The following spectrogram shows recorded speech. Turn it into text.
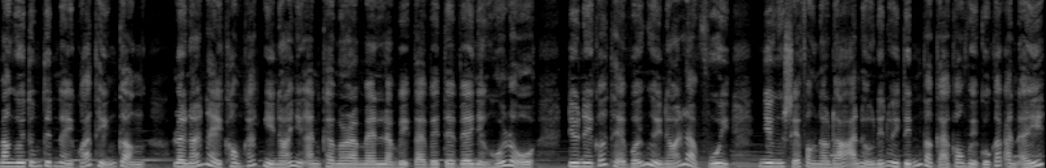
mà người tung tin này quá thiển cận. Lời nói này không khác gì nói những anh cameraman làm việc tại VTV nhận hối lộ. Điều này có thể với người nói là vui, nhưng sẽ phần nào đó ảnh hưởng đến uy tín và cả công việc của các anh ấy,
